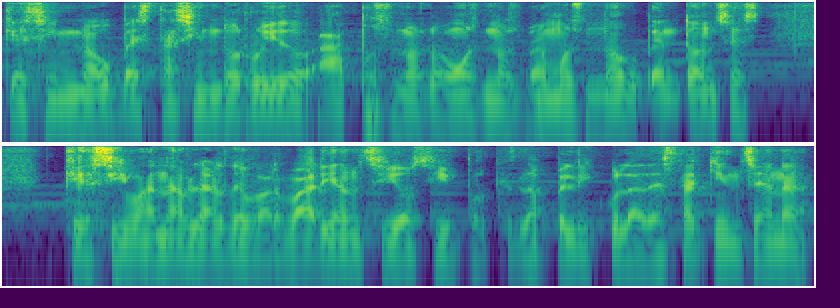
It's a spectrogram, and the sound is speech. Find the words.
Que si Noob está haciendo ruido, ah, pues nos vemos, nos vemos Noob entonces que si van a hablar de Barbarian sí o sí, porque es la película de esta quincena,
